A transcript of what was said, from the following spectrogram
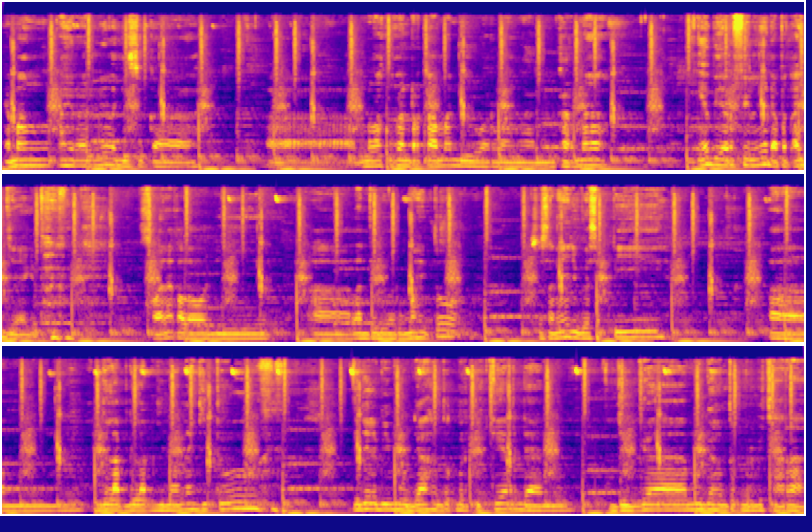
Emang akhir-akhir ini lagi suka uh, melakukan rekaman di luar ruangan. Karena ya biar feelnya dapat aja gitu. Soalnya kalau di uh, lantai dua rumah itu suasananya juga sepi um, gelap-gelap gimana gitu. Jadi lebih mudah untuk berpikir dan juga mudah untuk berbicara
